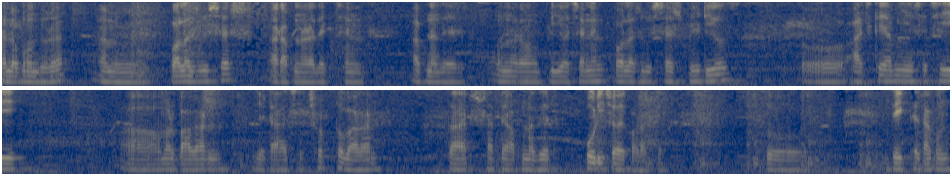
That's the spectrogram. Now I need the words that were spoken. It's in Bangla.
হ্যালো বন্ধুরা, আমি পলাশ বিশ্বাস, আর আপনারা দেখছেন আপনাদের অন্যতম প্রিয় চ্যানেল পলাশ বিশ্বাস ভিডিওস। তো আজকে আমি এসেছি আমার বাগান যেটা আছে, ছোট্ট বাগান, তার সাথে আপনাদের পরিচয় করাতে। তো দেখতে থাকুন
